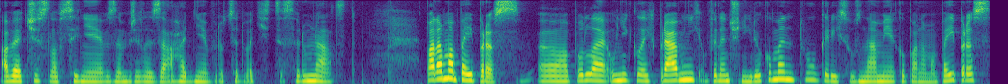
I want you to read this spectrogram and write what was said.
a Vyacheslav Sinějev zemřeli záhadně v roce 2017. Panama Papers. E, podle uniklých právních a finančních dokumentů, který jsou známí jako Panama Papers,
